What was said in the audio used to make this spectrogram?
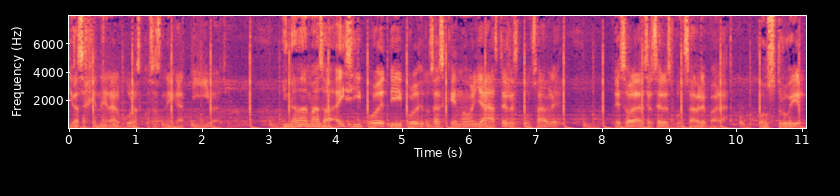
y vas a generar puras cosas negativas. Y nada más, ay, sí, pobre de ti, pobre de ti, ¿sabes qué? No, ya estés responsable. Es hora de hacerse responsable para construir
